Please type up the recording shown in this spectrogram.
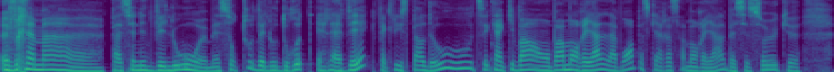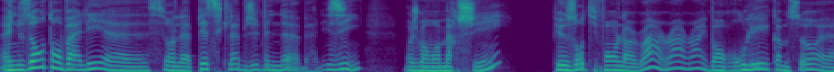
vraiment passionnée de vélo, mais surtout de vélo de route, elle avec. Fait que lui, il se parle de ouh, tu sais, quand il va, on va à Montréal la voir parce qu'elle reste à Montréal, bien, c'est sûr que nous autres, on va aller sur la piste cyclable Gilles Villeneuve. Ben, allez-y. Moi, je m'en vais marcher. Puis eux autres, ils font leur rah, rah, rah. Ils vont rouler comme ça euh,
